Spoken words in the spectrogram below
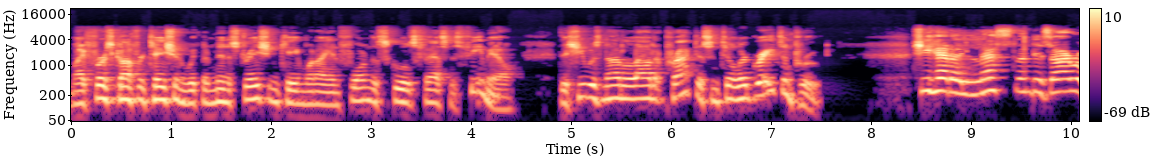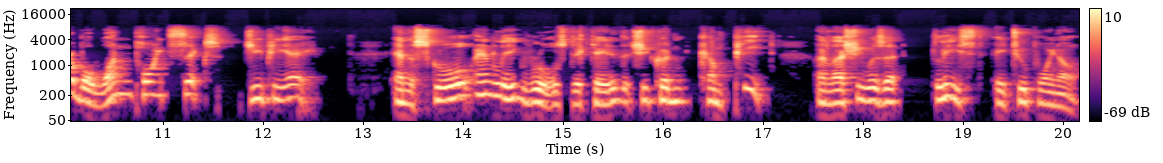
My first confrontation with administration came when I informed the school's fastest female that she was not allowed at practice until her grades improved. She had a less than desirable 1.6 GPA, and the school and league rules dictated that she couldn't compete unless she was at least a 2.0.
